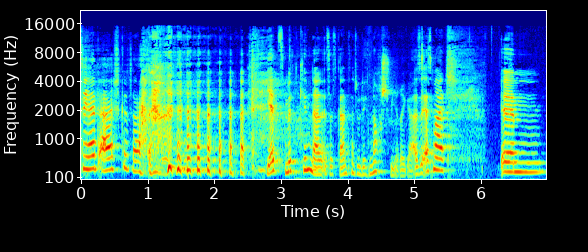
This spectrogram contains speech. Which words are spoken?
Sie hat Arsch gesagt. Jetzt mit Kindern ist das Ganze natürlich noch schwieriger. Also erstmal, ähm,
